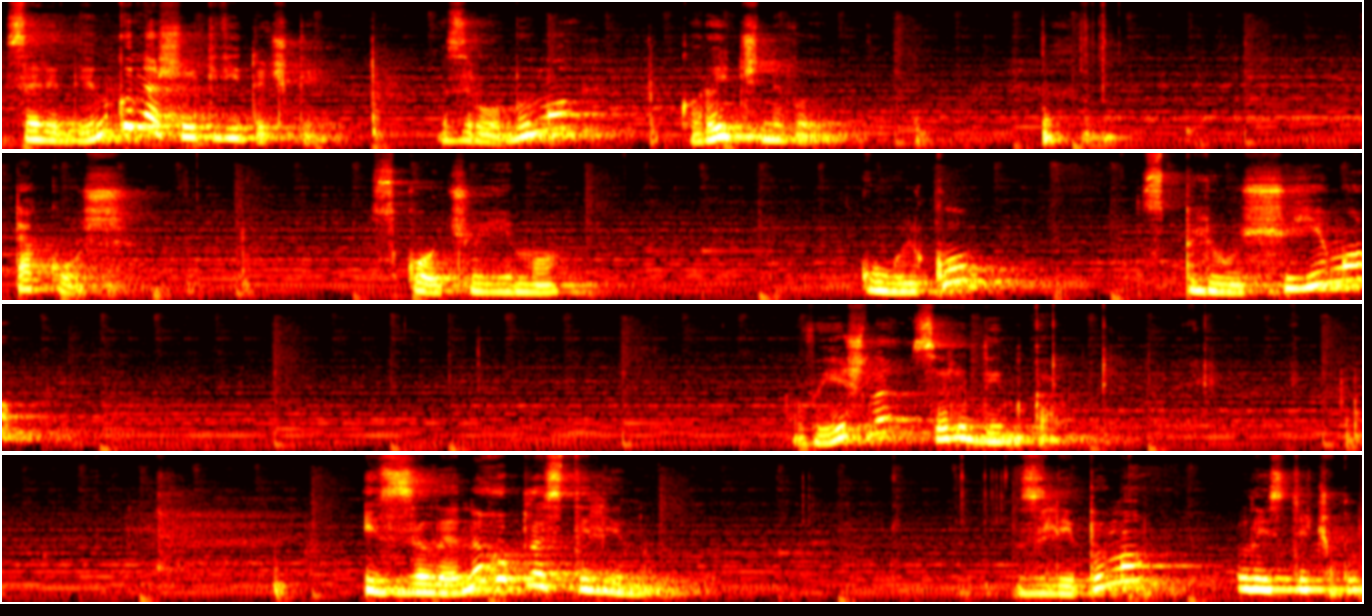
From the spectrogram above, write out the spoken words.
Серединку нашої квіточки зробимо коричневою. Також скочуємо кульку, сплющуємо. Вийшла серединка. Із зеленого пластиліну зліпимо листячку.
